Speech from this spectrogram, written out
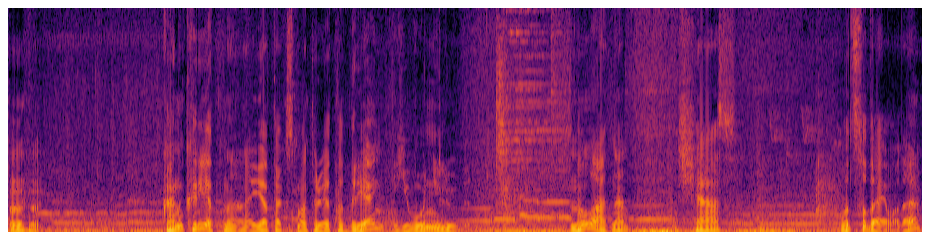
Угу. Конкретно, я так смотрю, эта дрянь его не любит. Ну ладно, сейчас. Вот сюда его, да?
